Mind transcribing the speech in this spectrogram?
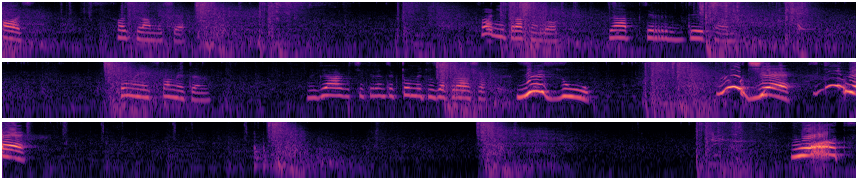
Chodź. Chodź lamusie. Co nie trafię go? Ja pierdykam. Kto mnie, kto mnie ten? No jak cię kręcę, kto mnie tu zaprasza? Jezu! Ludzie! Zginę! What?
